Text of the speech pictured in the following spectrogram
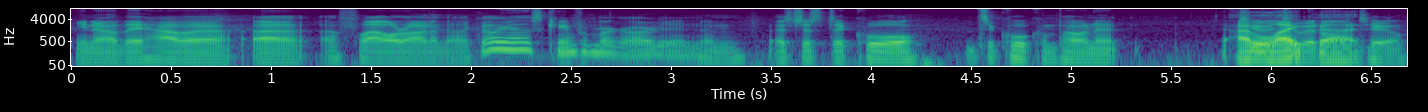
you know they have a, a, a flower on it. They're like, oh yeah, this came from our garden, and it's just a cool it's a cool component. I to- to like it all, that. too.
